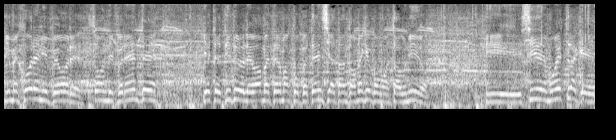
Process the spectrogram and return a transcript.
ni mejores ni peores, son diferentes y este título le va a meter más competencia tanto a México como a Estados Unidos. Y sí demuestra que,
